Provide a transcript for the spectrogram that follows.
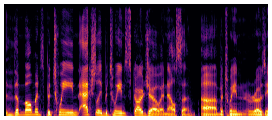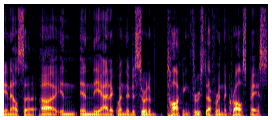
the moments between, actually between ScarJo and Elsa, uh, between Rosie and Elsa, uh, in in the attic when they're just sort of talking through stuff or in the crawl space,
